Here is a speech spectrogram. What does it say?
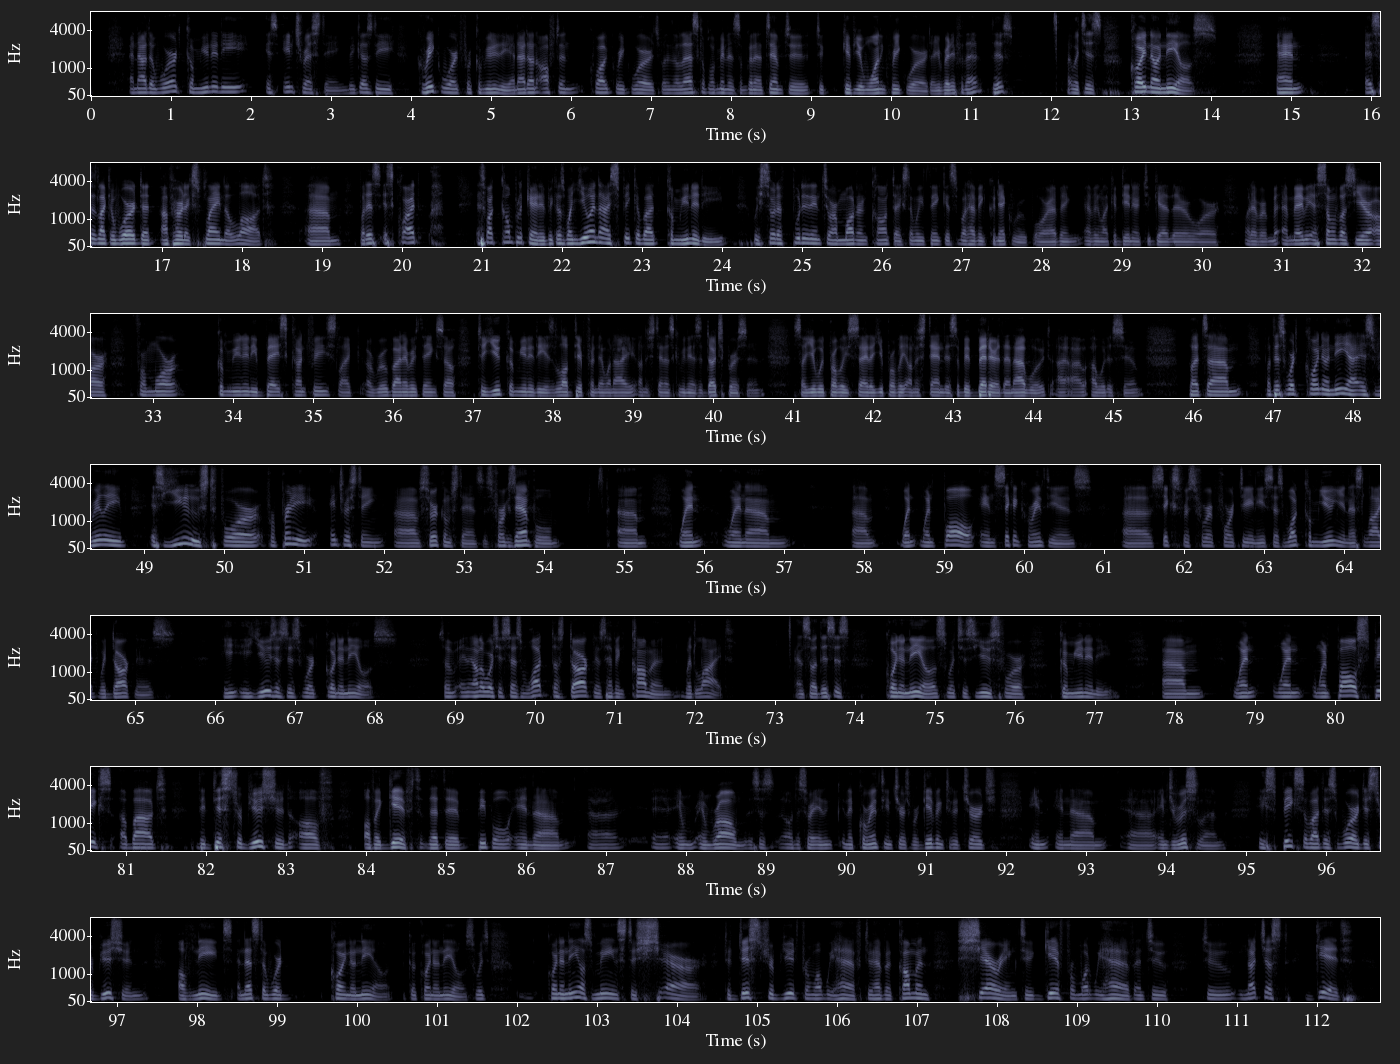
And now the word community is interesting because the Greek word for community, and I don't often quote Greek words, but in the last couple of minutes, I'm going to attempt to, to give you one Greek word. Are you ready for that? This? Which is koinonios. And it's like a word that I've heard explained a lot, um, but it's, it's quite it's quite complicated because when you and I speak about community, we sort of put it into our modern context and we think it's about having connect group or having having like a dinner together or whatever. And maybe as some of us here are from more community-based countries like Aruba and everything. So to you, community is a lot different than what I understand as community as a Dutch person. So you would probably say that you probably understand this a bit better than I would. I, I, I would assume. But um, but this word koinonia is really is used for for pretty interesting uh, circumstances. For example, um, when when um, um, when when Paul in Second Corinthians uh, six verse fourteen he says, "What communion has light with darkness?" He he uses this word koinonios. So in other words, he says, "What does darkness have in common with light?" And so this is koinonios, which is used for community. Um, when, when, when Paul speaks about the distribution of, of a gift that the people in, um, uh, in, in Rome, this is oh, in, in, the Corinthian church, were giving to the church in, in, um, uh, in Jerusalem, he speaks about this word distribution of needs, and that's the word koinonio, koinonios, which Koinonios means to share, to distribute from what we have, to have a common sharing, to give from what we have, and to, to not just get,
